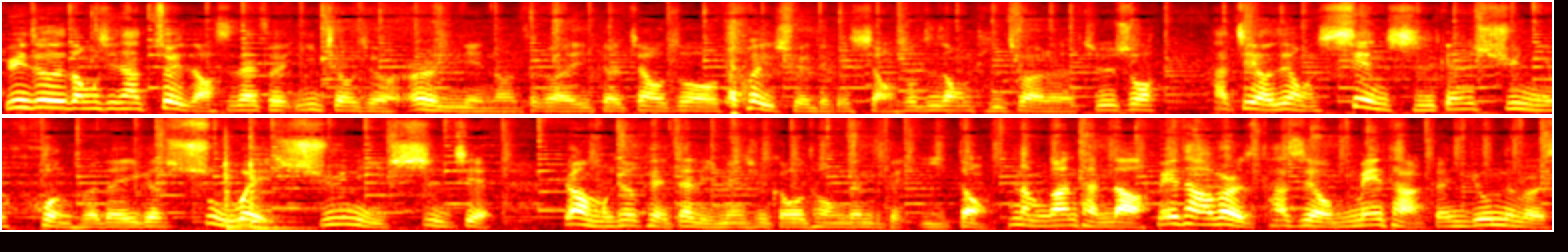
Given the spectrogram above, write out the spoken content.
元宇宙这东西，它最早是在这一九九二年呢，这个一个叫做《溃雪》的一个小说之中提出来的，就是说它借由这种现实跟虚拟混合的一个数位虚拟世界，让我们就可以在里面去沟通跟这个移动。那我们刚刚谈到 Metaverse，它是由 Meta 跟 Universe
